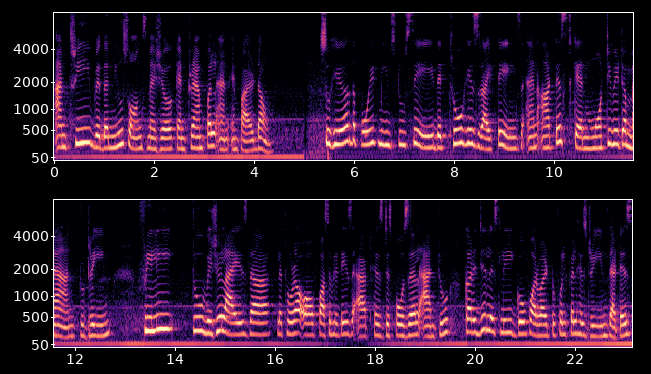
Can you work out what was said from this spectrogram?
and three with a new song's measure can trample an empire down. So, here the poet means to say that through his writings, an artist can motivate a man to dream freely, to visualize the plethora of possibilities at his disposal, and to courageously go forward to fulfill his dreams that is,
